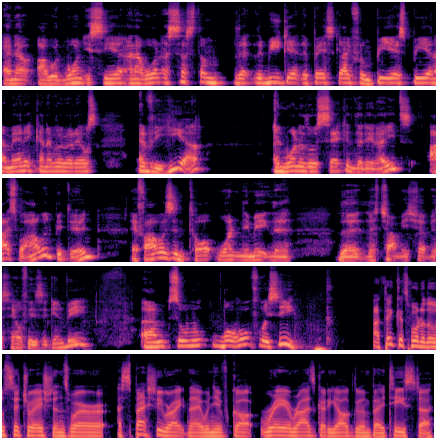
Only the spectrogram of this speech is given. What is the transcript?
And I, I would want to see it. And I want a system that, that we get the best guy from BSB and America and everywhere else every year in one of those secondary rides. That's what I would be doing if I was in top wanting to make the, the, the championship as healthy as it can be. Um, so we'll, we'll hopefully see. I think it's one of those situations where, especially right now, when you've got Rea, Razgatlioglu, and Bautista,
